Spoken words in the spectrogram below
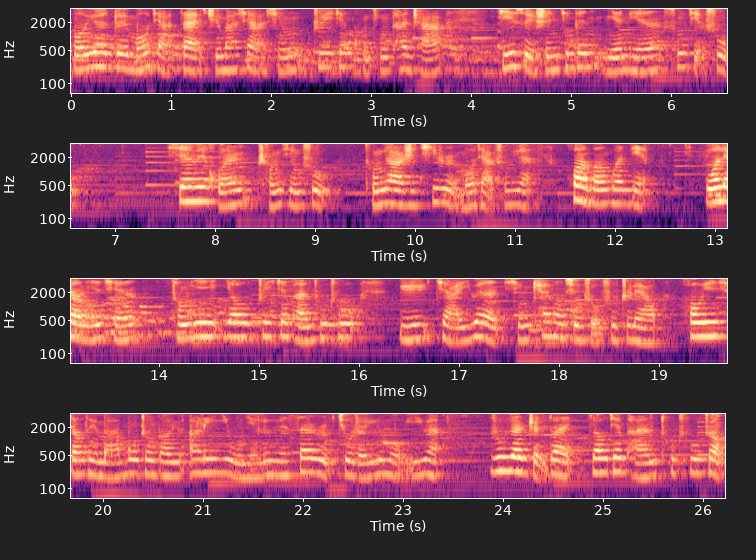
某院对某甲在局麻下行椎间孔径探查、脊髓神经根粘连松解术、纤维环成形术。同月二十七日，某甲出院。患方观点：我两年前。曾因腰椎间盘突出于甲医院行开放性手术治疗，后因小腿麻木症状于2015年6月3日就诊于某医院，入院诊断腰间盘突出症。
